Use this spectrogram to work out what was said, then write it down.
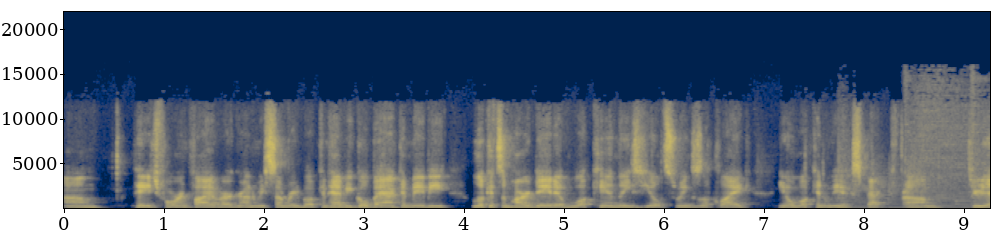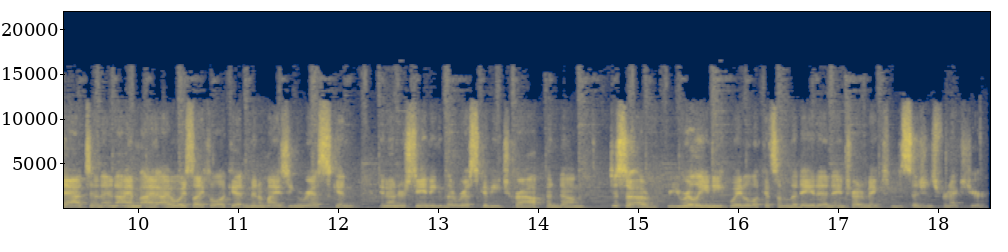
um, page four and five of our agronomy summary book, and have you go back and maybe look at some hard data of what can these yield swings look like. You know, what can we expect from through that. And, and I'm, I, always like to look at minimizing risk and, and understanding the risk of each crop and um, just a, a, really unique way to look at some of the data and, and try to make some decisions for next year.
